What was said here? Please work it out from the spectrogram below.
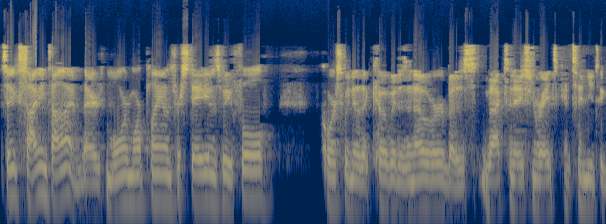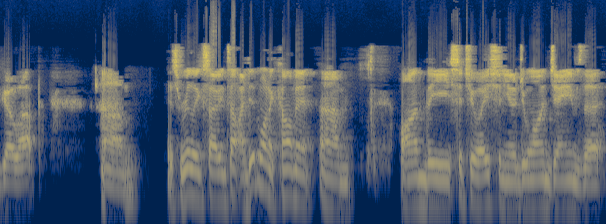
it's an exciting time. There's more and more plans for stadiums to be full. Of course, we know that COVID isn't over, but as vaccination rates continue to go up, um, it's really exciting time. I did want to comment um, on the situation. You know, Ja'Wuan James, the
